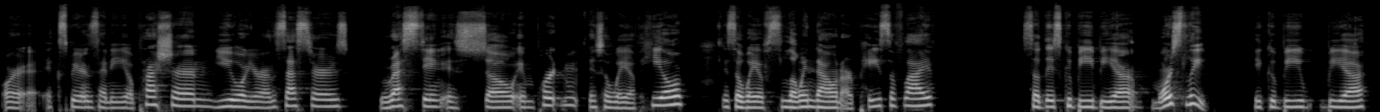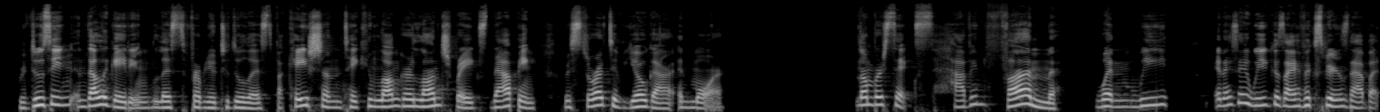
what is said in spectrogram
or experience any oppression, you or your ancestors. Resting is so important. It's a way of heal. It's a way of slowing down our pace of life. So this could be via more sleep. It could be via reducing and delegating lists from your to-do list, vacation, taking longer lunch breaks, napping, restorative yoga, and more. Number six, having fun. When we, and I say we because I have experienced that, but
